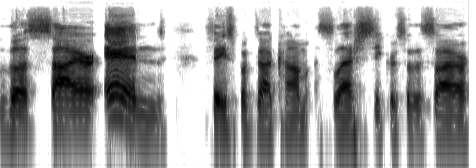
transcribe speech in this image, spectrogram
the Sire and facebook.com slash secrets of the Sire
